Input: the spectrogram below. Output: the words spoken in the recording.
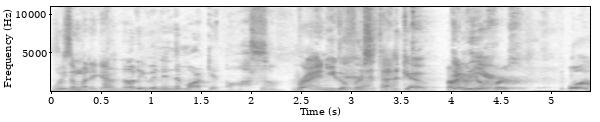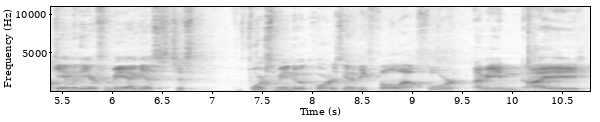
Winning Somebody go. and not even in the market. Awesome. Ryan, you go first this time. Go. All Game right, of the go year. first. Well, game of the year for me, I guess, just forced me into a corner is going to be Fallout 4. I mean, I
